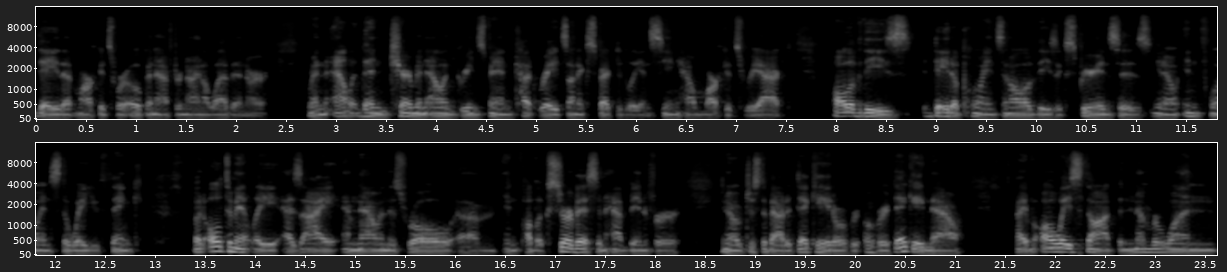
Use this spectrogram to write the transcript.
day that markets were open after 9/11, or when Alan, then Chairman Alan Greenspan cut rates unexpectedly, and seeing how markets react. All of these data points and all of these experiences, you know, influence the way you think. But ultimately, as I am now in this role um, in public service and have been for, you know, just about a decade over over a decade now, I've always thought the number one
